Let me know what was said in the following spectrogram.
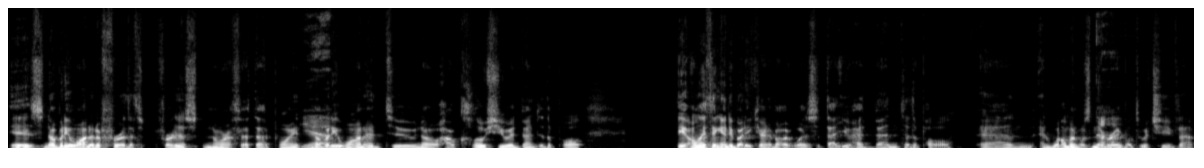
Is nobody wanted a furthest furthest north at that point. Yeah. Nobody wanted to know how close you had been to the pole the only thing anybody cared about was that you had been to the pole, and and Wellman was never uh-huh. able to achieve that.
